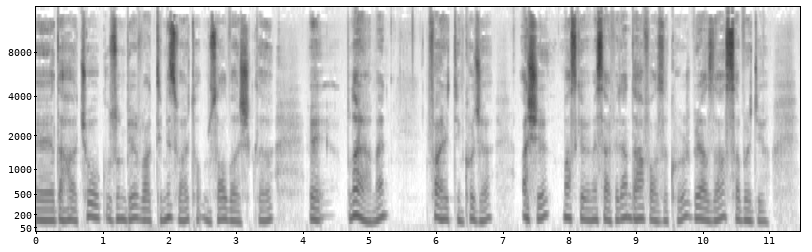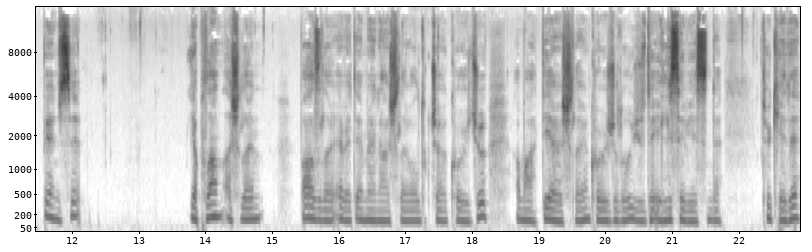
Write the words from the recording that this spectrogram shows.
ee, daha çok uzun bir vaktimiz var toplumsal bağışıklığı ve buna rağmen Fahrettin Koca aşı maske ve mesafeden daha fazla korur biraz daha sabır diyor. Birincisi yapılan aşıların bazıları evet mRNA aşıları oldukça koruyucu ama diğer aşıların koruyuculuğu %50 seviyesinde. Türkiye'de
